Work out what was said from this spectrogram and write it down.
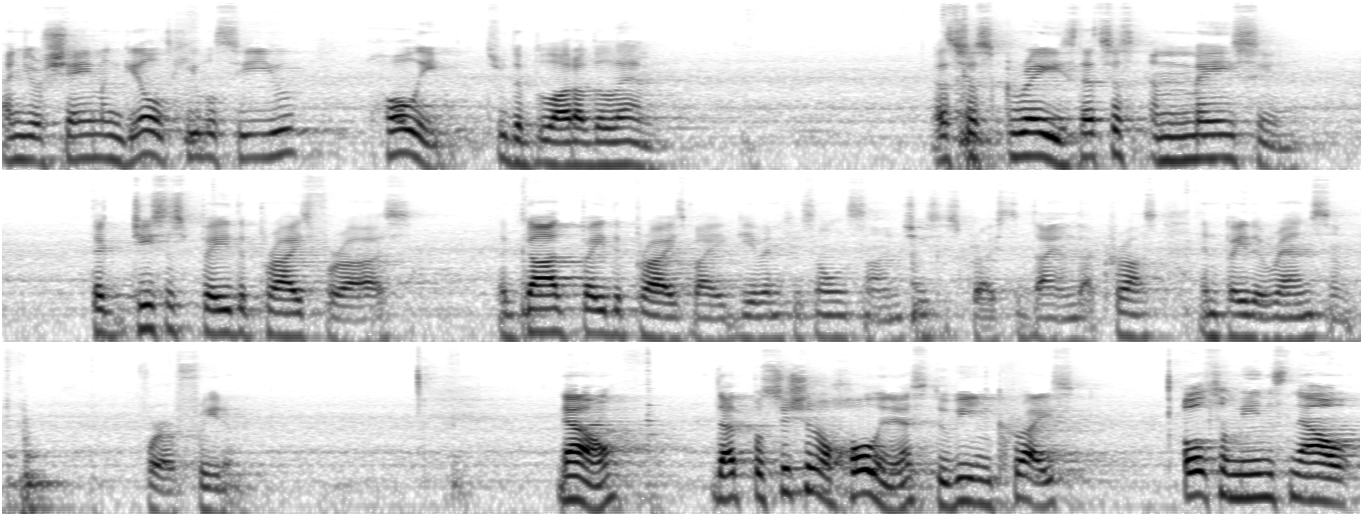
and your shame and guilt. He will see you holy through the blood of the Lamb. That's just grace. That's just amazing that Jesus paid the price for us. That God paid the price by giving His own Son, Jesus Christ, to die on that cross and pay the ransom for our freedom. Now, that position of holiness, to be in Christ, also means now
